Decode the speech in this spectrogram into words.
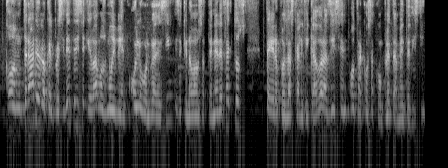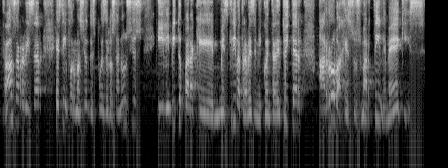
contrario a lo que el presidente dice que vamos muy bien. Hoy lo volvió a decir, dice que no vamos a tener efectos, pero pues las calificadoras dicen otra cosa completamente distinta. Vamos a revisar esta información después de los anuncios y le invito para que me escriba a través de mi cuenta de Twitter, arroba Jesús Martín MX.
